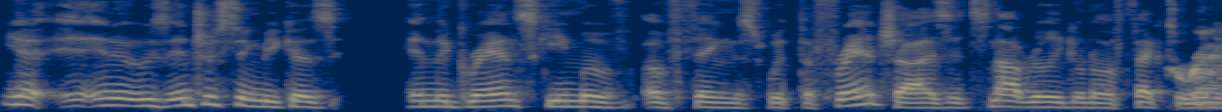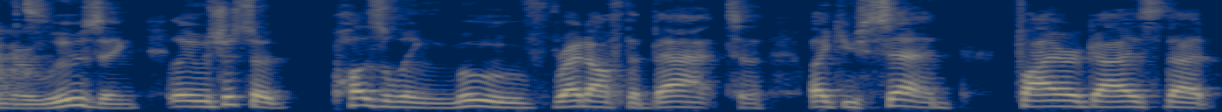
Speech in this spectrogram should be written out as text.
Yeah, and it was interesting because in the grand scheme of, of things with the franchise, it's not really going to affect Correct. winning or losing. It was just a puzzling move right off the bat to, like you said, fire guys that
